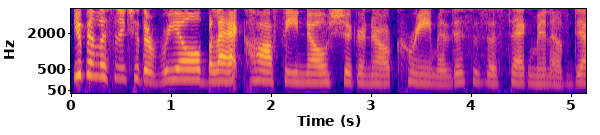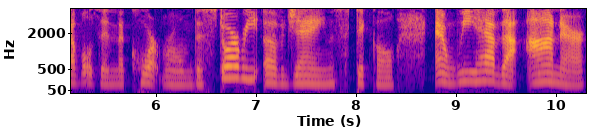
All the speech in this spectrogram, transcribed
You've been listening to the Real Black Coffee, No Sugar, No Cream, and this is a segment of Devils in the Courtroom, the story of Jane Stickle. And we have the honor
